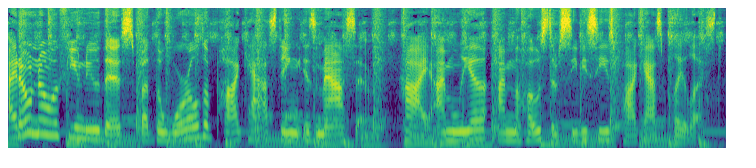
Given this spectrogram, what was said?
I don't know if you knew this, but the world of podcasting is massive. Hi, I'm Leah. I'm the host of CBC's podcast playlist.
